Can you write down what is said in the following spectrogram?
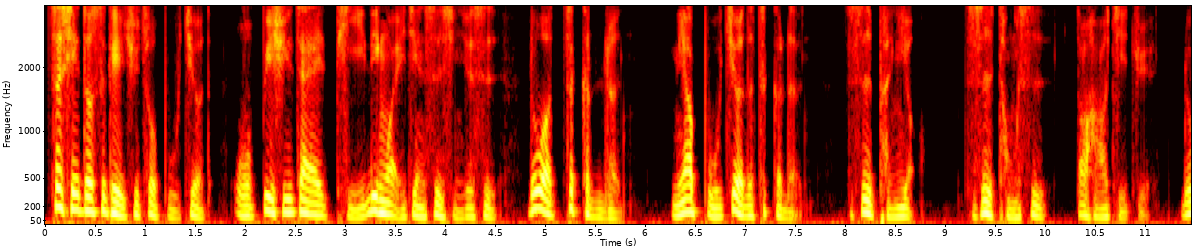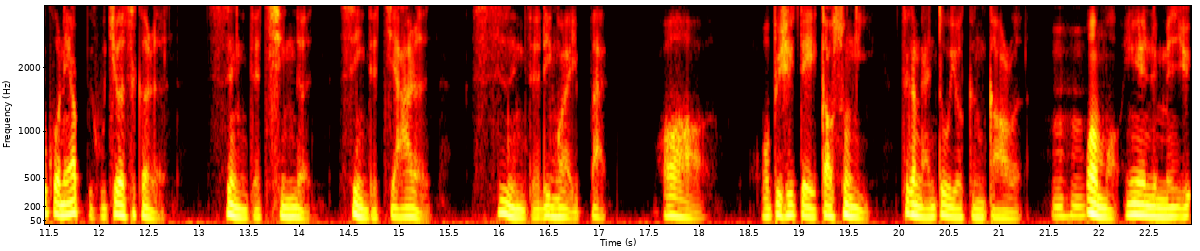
这些都是可以去做补救的。我必须再提另外一件事情，就是如果这个人你要补救的这个人只是朋友，只是同事。都好解决。如果你要补救这个人，是你的亲人，是你的家人，是你的另外一半，哦，我必须得告诉你，这个难度又更高了。嗯哼，为什么？因为你们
